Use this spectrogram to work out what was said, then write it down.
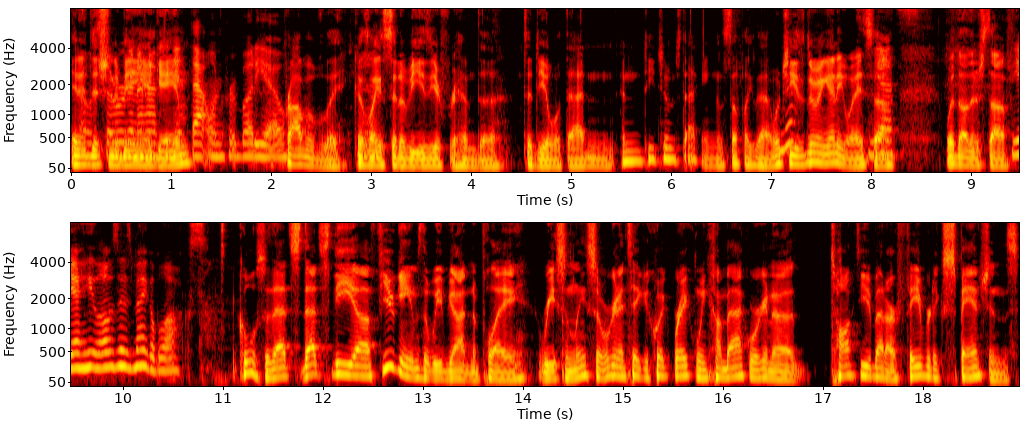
In Oh, addition so to being a have to get game, that one for Buddy O. probably because like I said, it'll be easier for him to to deal with that and and teach him stacking and stuff like that, which he's doing anyway. So Yes. with other stuff, Yeah, he loves his Mega Bloks. Cool. So that's that's the uh, few games that we've gotten to play recently. So we're going to take a quick break. When we come back, we're going to talk to you about our favorite expansions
